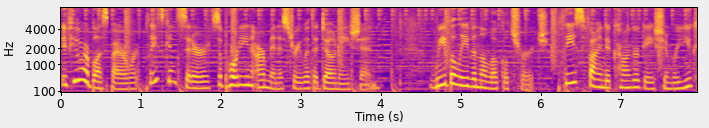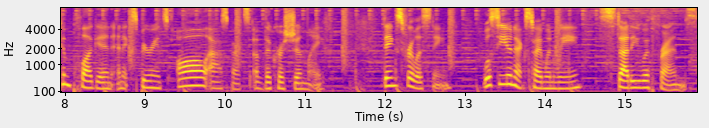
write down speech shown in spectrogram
If you are blessed by our work, please consider supporting our ministry with a donation. We believe in the local church. Please find a congregation where you can plug in and experience all aspects of the Christian life. Thanks for listening. We'll see you next time when we study with friends.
